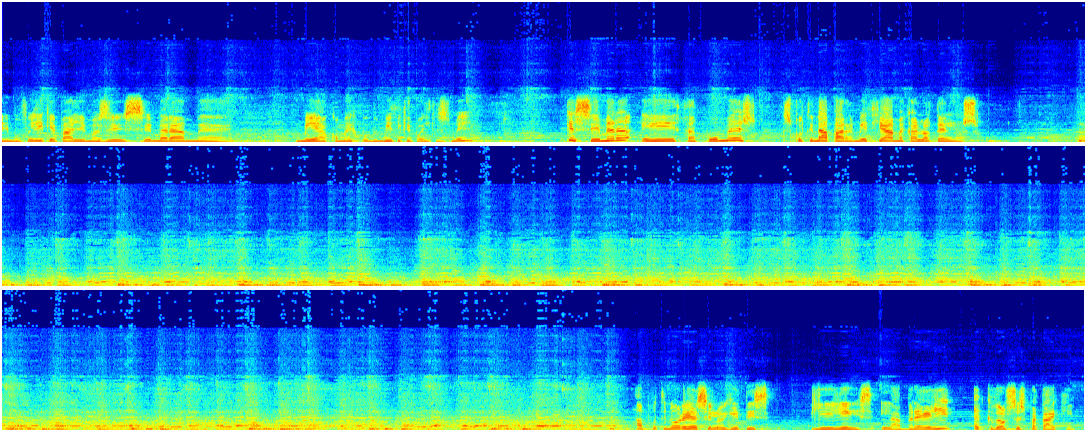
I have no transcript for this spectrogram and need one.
Αγαπημένοι μου φίλοι και πάλι μαζί σήμερα με μία ακόμα εκπομπή μύθοι και πολιτισμοί και σήμερα θα πούμε σκοτεινά παραμύθια με καλό τέλος. από την ωραία συλλογή της Λιλής Λαμπρέλη εκδόσεις Πατάκη.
